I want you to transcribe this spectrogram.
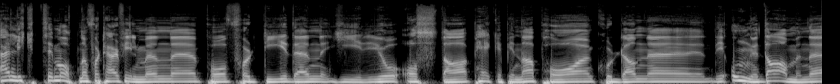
Jeg likte måten å fortelle filmen eh, på, fordi den gir jo oss da pekepinner på hvordan eh, de unge damene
